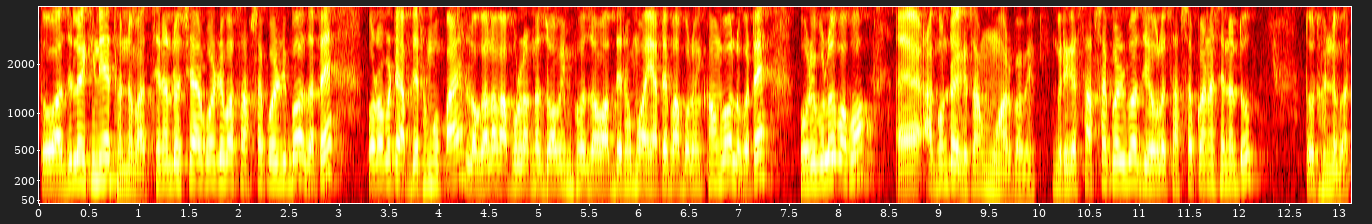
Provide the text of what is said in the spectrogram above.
তো আজিলৈ এইখিনিয়ে ধন্যবাদ। চেনেলটো শ্বেয়াৰ কৰি দিব ছাবস্ক্ৰাইব কৰি দিব যাতে পৰৱৰ্তী আপডেটসমূহ পায়। লগালগ আপোনালোকে জব ইনফো জব আপডেটসমূহ ইয়াতে পাবলৈ সক্ষম হ'ব লগতে পঢ়িবলৈও পাব আগন্তুক এক্সামসমূহৰ বাবে। গতিকে ছাবস্ক্ৰাইব কৰিব যিসকলে ছাবস্ক্ৰাইব কৰা নাই চেনেলটো তো ধন্যবাদ।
